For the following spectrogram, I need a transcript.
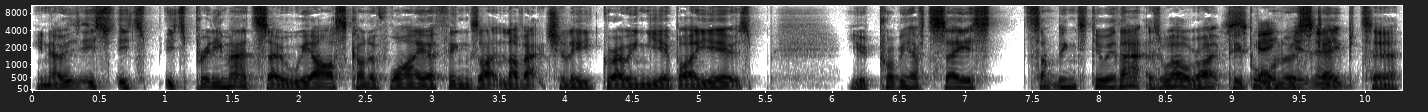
you know it's it's it's pretty mad. So we ask kind of why are things like Love Actually growing year by year? It's you'd probably have to say it's something to do with that as well, right? People want to escape to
